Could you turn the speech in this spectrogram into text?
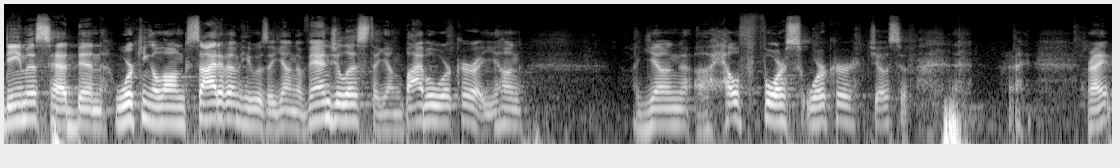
Demas had been working alongside of him. He was a young evangelist, a young Bible worker, a young, a young uh, health force worker, Joseph. right?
